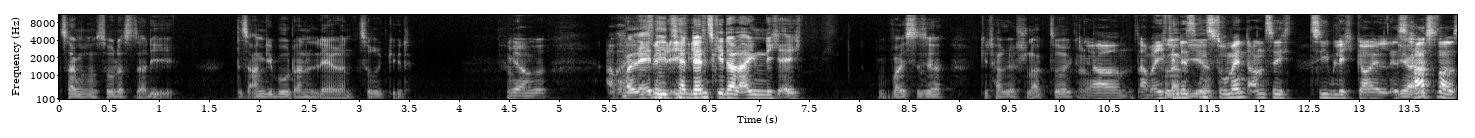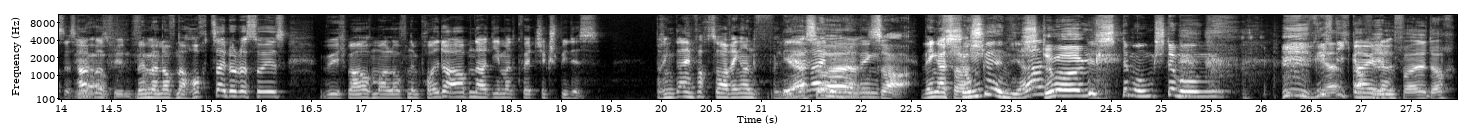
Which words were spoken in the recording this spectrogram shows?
sagen wir mal so, dass da die, das Angebot an Lehrern zurückgeht. ja aber- aber Weil ich äh, find- die ich- Tendenz geht halt eigentlich echt, du weißt es ja, Gitarre, Schlagzeug. Ja, aber ich finde das. Instrument an sich ziemlich geil. Es Ja, hat ist- was, es hat ja, was. auf jeden Wenn man Fall. auf einer Hochzeit oder so ist, ich war auch mal auf einem Polterabend, da hat jemand Quetsche gespielt. Das bringt einfach so ein wenig einen Flair Ja, so rein und ein- wenig, so- wenig so Schunkeln, ja? Stimmung! Stimmung, Stimmung. Richtig ja, geil. Auf jeden Fall, doch.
